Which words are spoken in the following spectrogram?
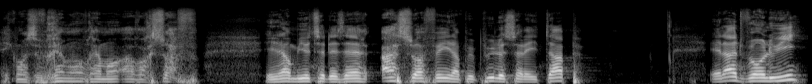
et il commence vraiment, vraiment à avoir soif. Est là au milieu de ce désert, assoiffé, il n'en peut plus, le soleil tape. Et là, devant lui,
